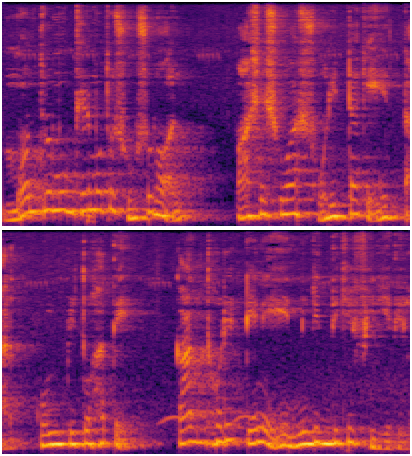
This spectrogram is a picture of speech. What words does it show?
মন্ত্রমুগ্ধের মতো সুশোভন পাশে শোয়া শরীরটাকে তার কম্পিত হাতে কাঁধ ধরে টেনে নিজের দিকে ফিরিয়ে দিল।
